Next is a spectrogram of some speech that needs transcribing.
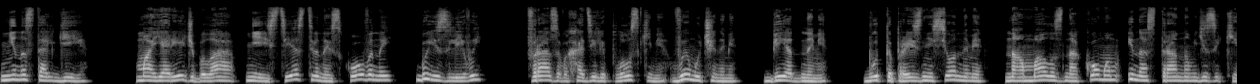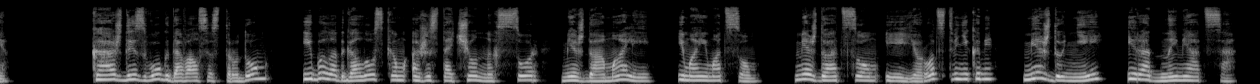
ни ностальгии. Моя речь была неестественной, скованной, боязливой. Фразы выходили плоскими, вымученными, бедными, будто произнесенными на малознакомом иностранном языке. Каждый звук давался с трудом и был отголоском ожесточенных ссор между Амалией и моим отцом, между отцом и ее родственниками, между ней и родными отца.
